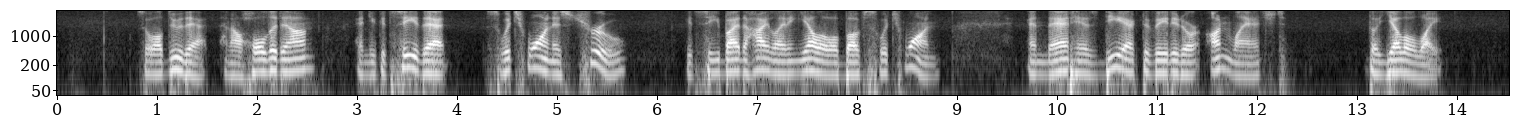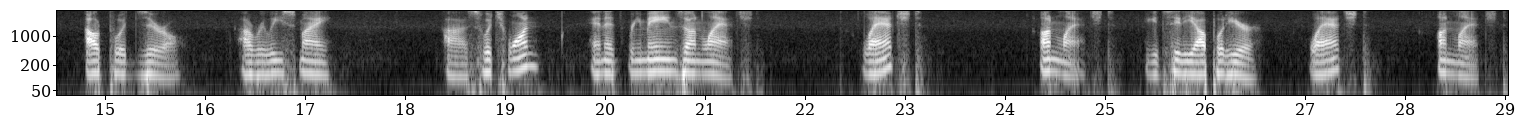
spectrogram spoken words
So I'll do that and I'll hold it down and you can see that switch 1 is true. You can see by the highlighting yellow above switch 1 and that has deactivated or unlatched the yellow light output 0. I'll release my uh, switch 1 and it remains unlatched. Latched, unlatched. You can see the output here. Latched, unlatched.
